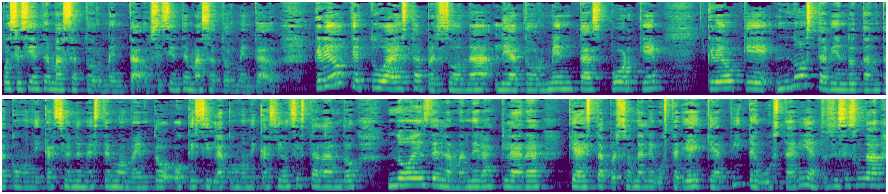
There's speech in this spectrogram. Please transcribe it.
pues se siente más atormentado, se siente más atormentado. Creo que tú a esta persona le atormentas porque creo que no está habiendo tanta comunicación en este momento o que si la comunicación se está dando no es de la manera clara que a esta persona le gustaría y que a ti te gustaría. Entonces es una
